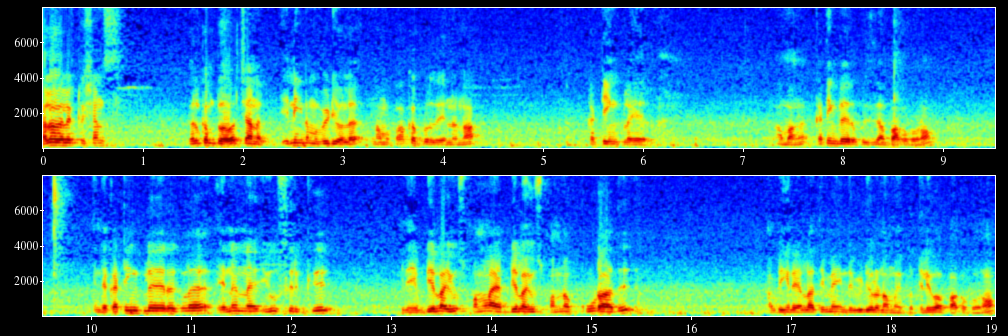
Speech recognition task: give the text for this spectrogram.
Hello electricians welcome to our channel இன்றைக்கி நம்ம வீடியோவில் நம்ம பார்க்க போகிறது என்னென்னா கட்டிங் பிளேயர் ஆமாங்க கட்டிங் பிளேயரை பற்றி தான் பார்க்க போகிறோம் இந்த கட்டிங் பிளேயருக்குள்ள என்னென்ன யூஸ் இருக்குது இதை எப்படியெல்லாம் யூஸ் பண்ணலாம் எப்படியெல்லாம் யூஸ் பண்ணக்கூடாது அப்படிங்கிற எல்லாத்தையுமே இந்த வீடியோவில் நம்ம இப்போ தெளிவாக பார்க்க போகிறோம்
